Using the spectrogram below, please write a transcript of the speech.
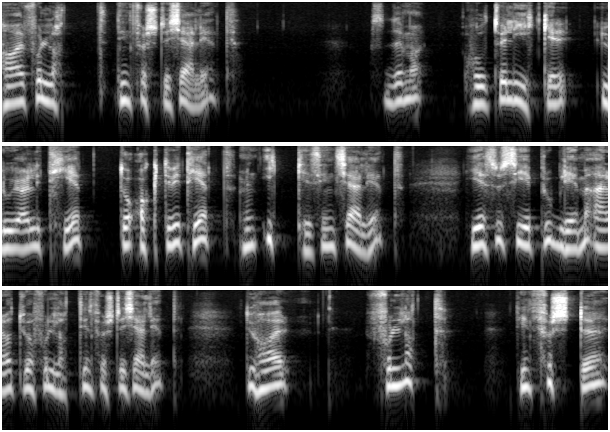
har forlatt din første kjærlighet. Så de har holdt ved like lojalitet og aktivitet, men ikke sin kjærlighet. Jesus sier problemet er at du har forlatt din første kjærlighet. Du har forlatt din første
